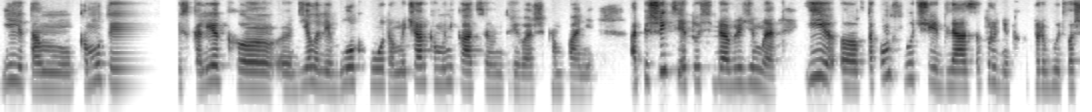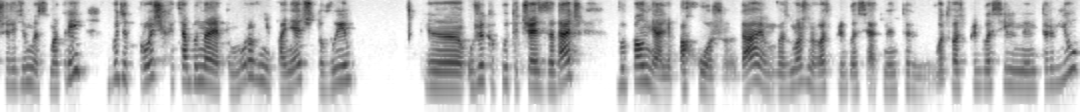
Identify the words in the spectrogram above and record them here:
или там кому-то из коллег э, делали блог по там, HR-коммуникациям внутри вашей компании. Опишите это у себя в резюме. И э, в таком случае для сотрудника, который будет ваше резюме смотреть, будет проще хотя бы на этом уровне понять, что вы э, уже какую-то часть задач выполняли похожую, да, и, возможно, вас пригласят на интервью. Вот вас пригласили на интервью.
